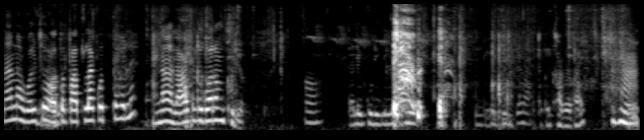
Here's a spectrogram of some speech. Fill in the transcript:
না না বলছো অত পাতলা করতে হলে? না লাউটা তো গরম ছিল। ও। তাহলে না, তোকে খাবে ভাই। হুম।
